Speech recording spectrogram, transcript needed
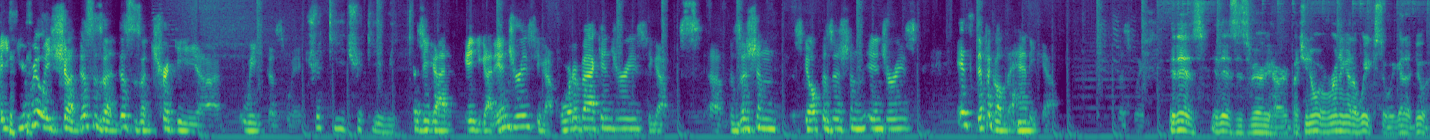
You you really should. This is a this is a tricky uh, week this week Tricky, tricky week. because you got you got injuries, you got quarterback injuries, you got uh, position skill position injuries. It's difficult to handicap this week. It is. It is. It's very hard. But you know what? We're running out of weeks, so we got to do it.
